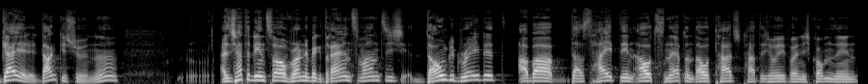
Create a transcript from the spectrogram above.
geil, Dankeschön, ne? Also ich hatte den zwar auf Running Back 23 downgegradet, aber dass Hyde den outsnapped und outtouched, hatte ich auf jeden Fall nicht kommen sehen.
